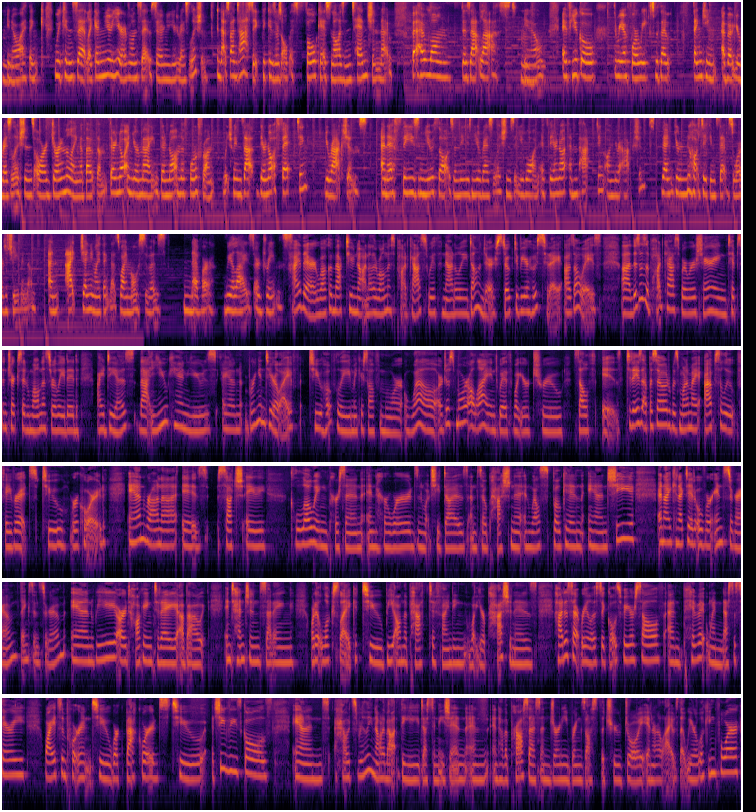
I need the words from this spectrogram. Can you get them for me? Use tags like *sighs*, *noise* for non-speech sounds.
You know, I think we can set like a new year, everyone sets their new year resolution. And that's fantastic because there's all this focus and all this intention now. But how long does that last? Mm-hmm. You know, if you go three or four weeks without thinking about your resolutions or journaling about them, they're not in your mind, they're not in the forefront, which means that they're not affecting your actions. And if these new thoughts and these new resolutions that you want, if they're not impacting on your actions, then you're *laughs* not taking steps towards achieving them. And I genuinely think that's why most of us never realize our dreams. Hi there. Welcome back to Not Another Wellness podcast with Natalie Dellinger. Stoked to be your host today, as always. Uh, this is a podcast where we're sharing tips and tricks and wellness related ideas that you can use and bring into your life to hopefully make yourself more well or just more aligned with what your true self is. Today's episode was one of my absolute favorites to record. Anne Rana is such a glowing person in her words and what she does, and so passionate and well spoken. And she and I connected over Instagram. Thanks, Instagram. And we are talking today about intention setting, what it looks like to be on the path to finding what your passion is, how to set realistic goals for yourself and pivot when necessary, why it's important to work backwards to achieve these goals, and how it's really not about the destination and, and how the process and journey brings us the true joy in our lives that we are looking for.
